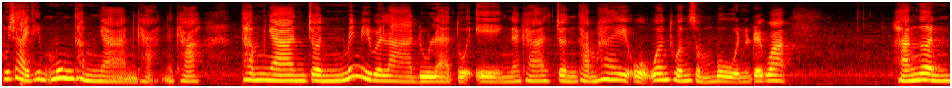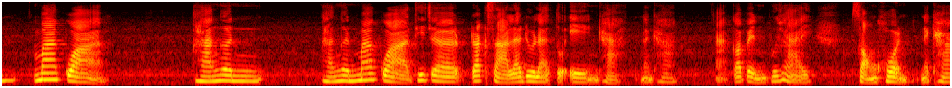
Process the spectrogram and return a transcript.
ผู้ชายที่มุ่งทำงานค่ะนะคะทำงานจนไม่มีเวลาดูแลตัวเองนะคะ จนทำให้โอ้อ้วนท้วนสมบูรณ์ เรียกว่าหาเงินมากกว่า หาเงิน หาเงินมากกว่าที่จะรักษาและดูแลตัวเองค่ะนะคะะก็เป็นผู้ชายสองคนนะคะ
